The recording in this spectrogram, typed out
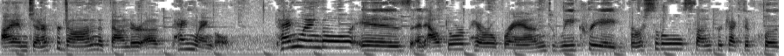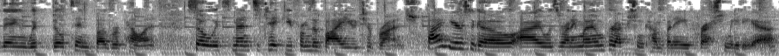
I am Jennifer Don, the founder of Pangwangle. Pangwangle is an outdoor apparel brand. We create versatile sun protective clothing with built-in bug repellent. So it's meant to take you from the bayou to brunch. Five years ago, I was running my own production company, Fresh Media,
